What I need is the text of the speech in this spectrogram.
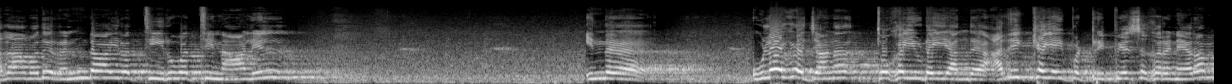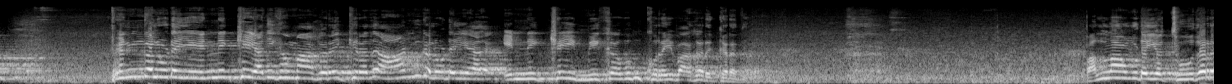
அதாவது ரெண்டாயிரத்தி இருபத்தி நாலில் இந்த உலக ஜன தொகையுடைய அந்த அறிக்கையை பற்றி பேசுகிற நேரம் பெண்களுடைய எண்ணிக்கை அதிகமாக இருக்கிறது ஆண்களுடைய எண்ணிக்கை மிகவும் குறைவாக இருக்கிறது. பல்லாவுடைய தூதர்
